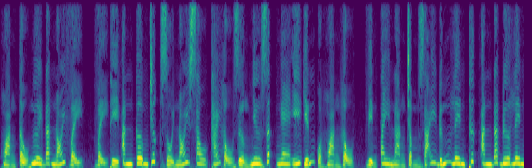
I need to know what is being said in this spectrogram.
hoàng tẩu ngươi đã nói vậy, vậy thì ăn cơm trước rồi nói sau. Thái hậu dường như rất nghe ý kiến của hoàng hậu, vịn tay nàng chậm rãi đứng lên thức ăn đã đưa lên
